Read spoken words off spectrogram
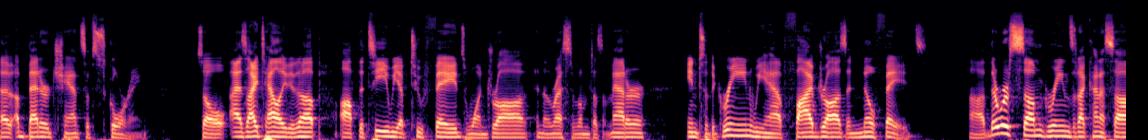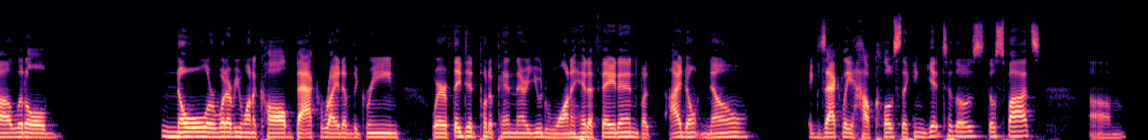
a, a better chance of scoring. So as I tallied it up off the tee, we have two fades, one draw, and the rest of them doesn't matter into the green, we have five draws and no fades. Uh, there were some greens that I kind of saw a little knoll or whatever you want to call back right of the green, where if they did put a pin there, you'd want to hit a fade in, but I don't know exactly how close they can get to those those spots. Um,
